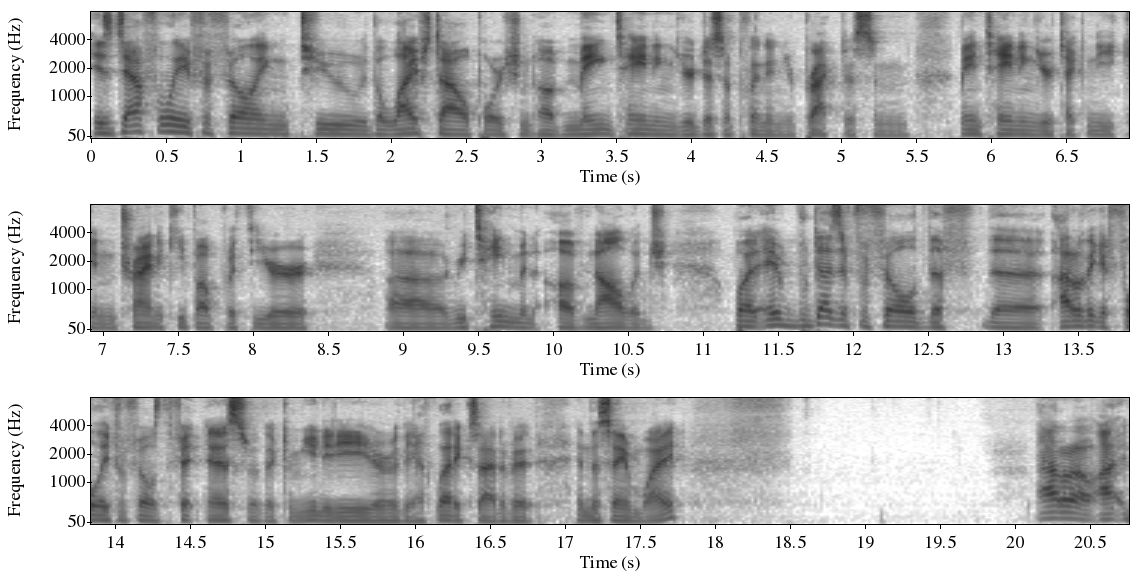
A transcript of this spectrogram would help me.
is definitely fulfilling to the lifestyle portion of maintaining your discipline and your practice and maintaining your technique and trying to keep up with your uh, retainment of knowledge. But it doesn't fulfill the the. I don't think it fully fulfills the fitness or the community or the athletic side of it in the same way. I don't know. I,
